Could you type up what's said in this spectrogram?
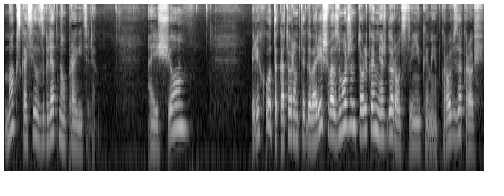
Макс скосил взгляд на управителя. А еще переход, о котором ты говоришь, возможен только между родственниками. Кровь за кровь.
